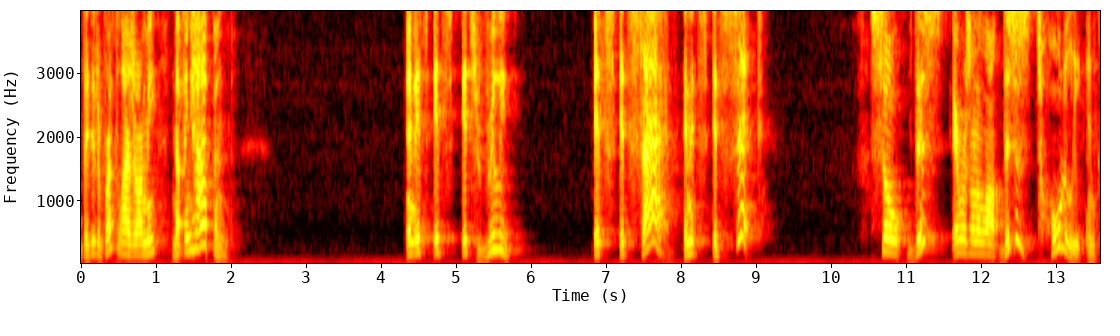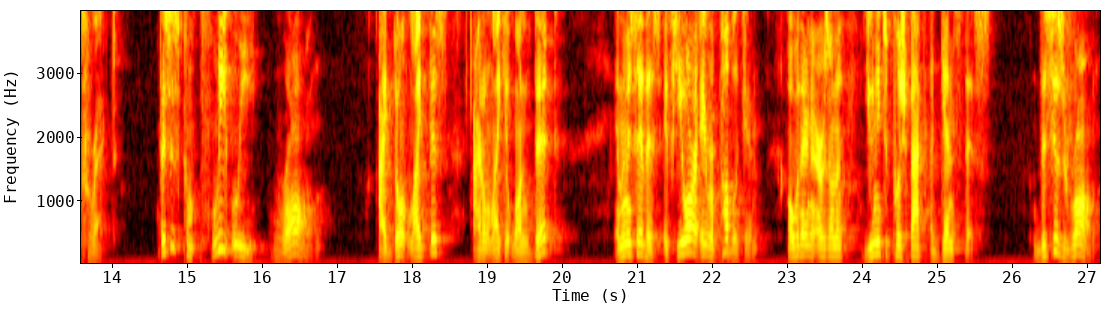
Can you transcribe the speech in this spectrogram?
they did a breathalyzer on me. Nothing happened. And it's it's it's really it's it's sad and it's it's sick. So this Arizona law, this is totally incorrect. This is completely wrong. I don't like this. I don't like it one bit. And let me say this. If you are a Republican over there in Arizona, you need to push back against this. This is wrong.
